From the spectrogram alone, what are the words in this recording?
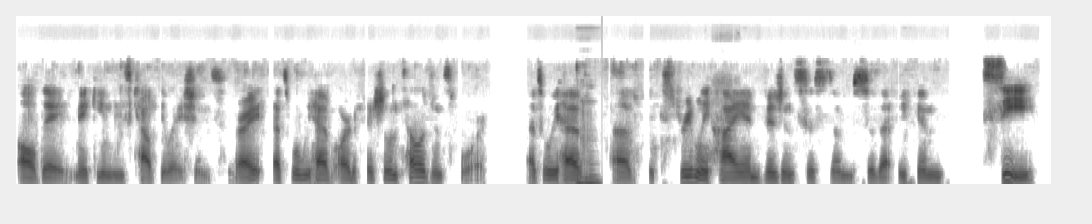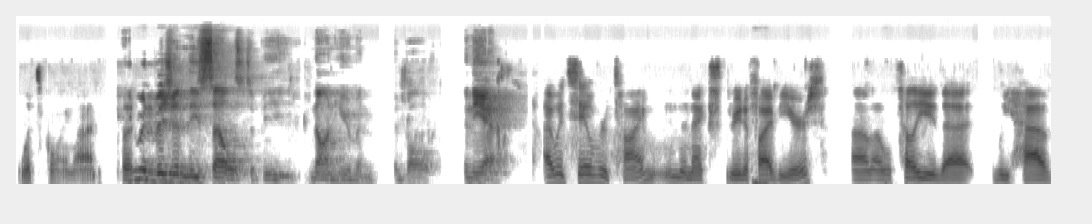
all day making these calculations, right? That's what we have artificial intelligence for. That's what we have mm-hmm. uh, extremely high end vision systems so that we can see what's going on. But you envision these cells to be non human involved in the end? I would say over time, in the next three to five years, um, I will tell you that we have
